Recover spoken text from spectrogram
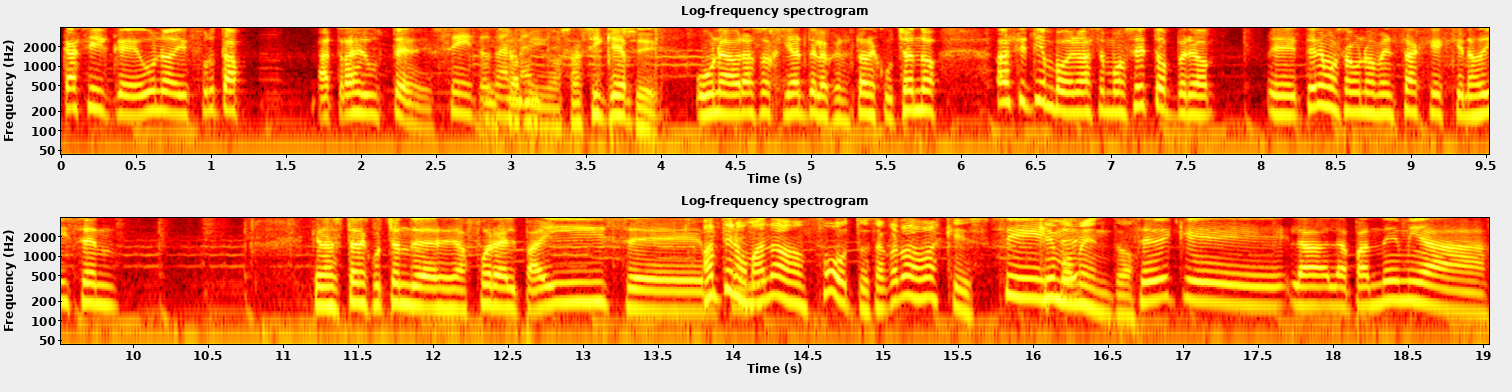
Casi que uno disfruta a través de ustedes, Sí, mis totalmente. amigos. Así que Sí. un abrazo gigante a los que nos están escuchando. Hace tiempo que no hacemos esto, pero eh, tenemos algunos mensajes que nos dicen que nos están escuchando desde afuera del país. eh, Antes nos mandaban fotos, ¿te acordás, Vázquez? Sí, ¿Qué se- momento? Se ve que la, la pandemia.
